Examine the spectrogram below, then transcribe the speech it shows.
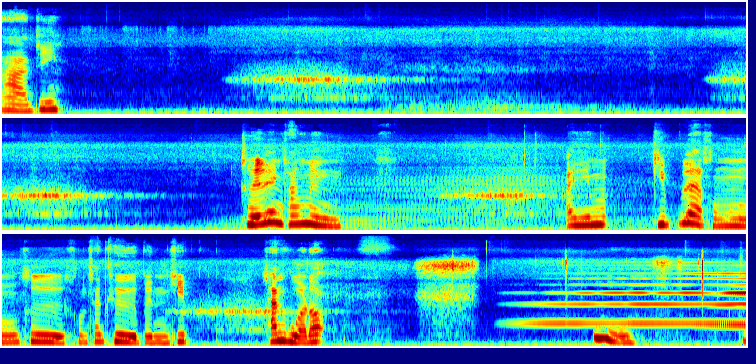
หา จริง เคยเล่นครั้งหนึ่ง อันนี้คลิปแรกของหนูคือของฉันคือเป็นคลิปฉันหัวเราะอู้กู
